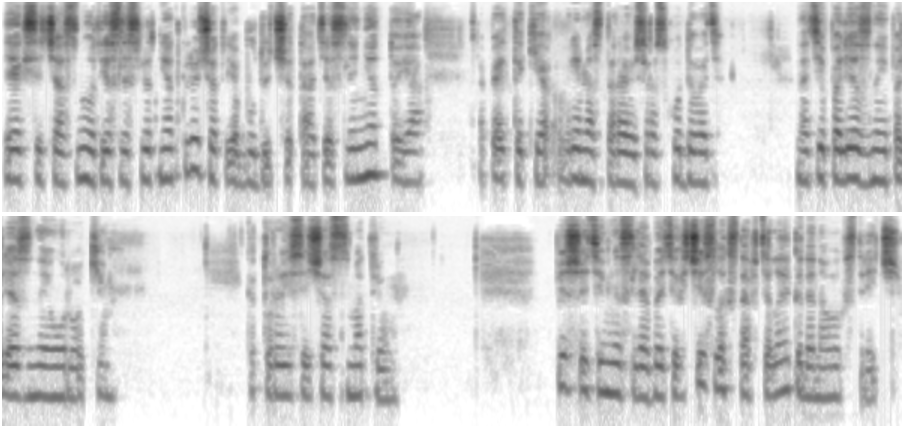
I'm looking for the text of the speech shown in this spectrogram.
Я их сейчас, ну вот если свет не отключат, я буду читать. Если нет, то я опять-таки время стараюсь расходовать на те полезные полезные уроки, которые сейчас смотрю. Пишите мысли об этих числах, ставьте лайк и до новых встреч.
